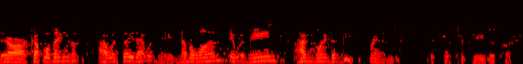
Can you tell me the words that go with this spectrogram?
there are a couple of things I would say that would mean. Number one, it would mean I'm going to befriend the Church of Jesus Christ.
